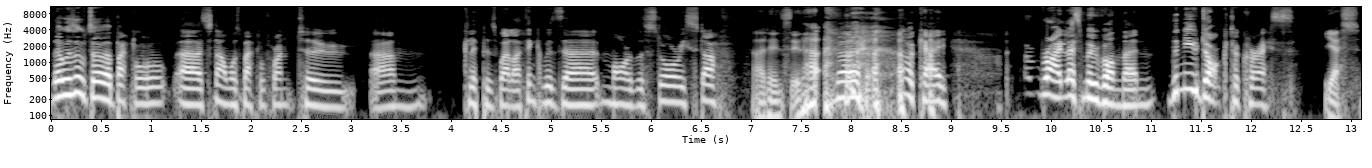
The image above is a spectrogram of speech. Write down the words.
there was also a battle, uh, Star Wars Battlefront 2 um, clip as well. I think it was uh, more of the story stuff. I didn't see that. No, okay. Right, let's move on then. The new Doctor, Chris. yes,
